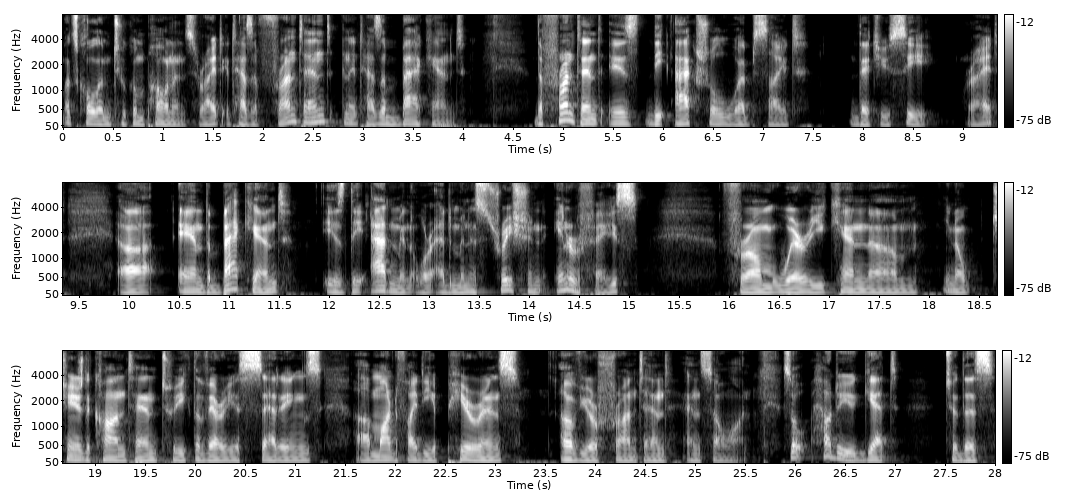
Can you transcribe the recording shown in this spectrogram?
let's call them two components, right? It has a front end and it has a back end. The front end is the actual website that you see, right? Uh, and the backend is the admin or administration interface from where you can, um, you know, change the content, tweak the various settings, uh, modify the appearance of your front end, and so on. So how do you get to this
